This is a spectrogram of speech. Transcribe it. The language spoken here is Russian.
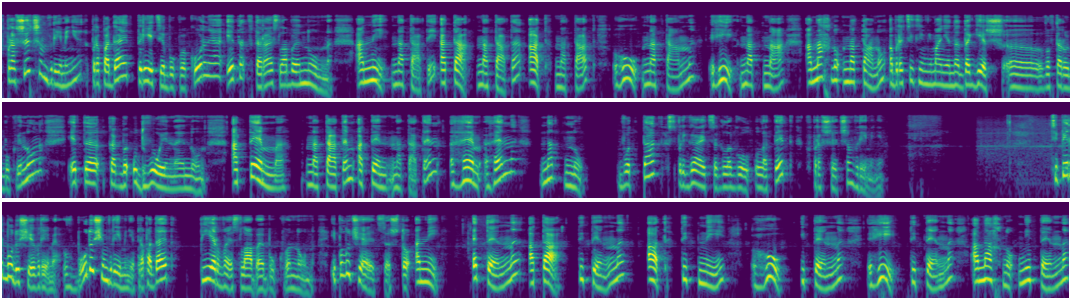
прошедшем времени пропадает третья буква корня, это вторая слабая нунна. Они нататы, ата натата, ат натат, гу натан, ги натна, анахну натану. Обратите внимание на дагеш э, во второй букве нун. Это как бы удвоенная нун. Атем нататем, атен нататен, гем ген натну. Вот так спрягается глагол латет в прошедшем времени. Теперь будущее время. В будущем времени пропадает первая слабая буква нун. И получается, что они этен, ата титен, ат титни, гу итен, ги титен, анахну нитен,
